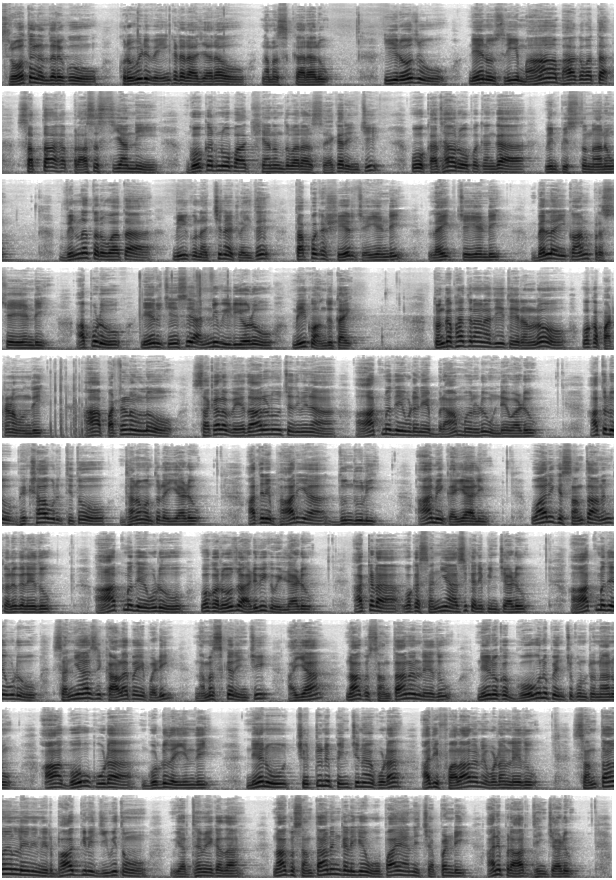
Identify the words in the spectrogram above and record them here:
శ్రోతలందరకు క్రొవిడి వెంకటరాజారావు నమస్కారాలు. ఈరోజు నేను శ్రీ మహాభాగవత సప్తాహ ప్రాశస్త్యాన్ని గోకర్ణోపాఖ్యానం ద్వారా సేకరించి ఓ కథారూపకంగా వినిపిస్తున్నాను. విన్న తరువాత మీకు నచ్చినట్లయితే తప్పక షేర్ చేయండి లైక్ చేయండి బెల్ ఐకాన్ ప్రెస్ చేయండి. అప్పుడు నేను చేసే అన్ని వీడియోలు మీకు అందుతాయి. తుంగభద్రా నదీ తీరంలో ఒక పట్టణం ఉంది. ఆ పట్టణంలో సకల వేదాలను చదివిన ఆత్మదేవుడనే బ్రాహ్మణుడు ఉండేవాడు. అతడు భిక్షావృత్తితో ధనవంతుడయ్యాడు. అతని భార్య దుందులి ఆమె గయ్యాలి వారికి సంతానం కలుగలేదు. ఆత్మదేవుడు ఒకరోజు అడవికి వెళ్ళాడు. అక్కడ ఒక సన్యాసి కనిపించాడు. ఆత్మదేవుడు సన్యాసి కాళ్ళపై పడి నమస్కరించి అయ్యా నాకు సంతానం లేదు నేను ఒక గోవును పెంచుకుంటున్నాను. ఆ గోవు కూడా గొడ్డుదయ్యింది. నేను చెట్టుని పెంచినా కూడా అది ఫలాలను ఇవ్వడం లేదు. సంతానం లేని నిర్భాగ్యుని జీవితం వ్యర్థమే కదా. నాకు సంతానం కలిగే ఉపాయాన్ని చెప్పండి అని ప్రార్థించాడు.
